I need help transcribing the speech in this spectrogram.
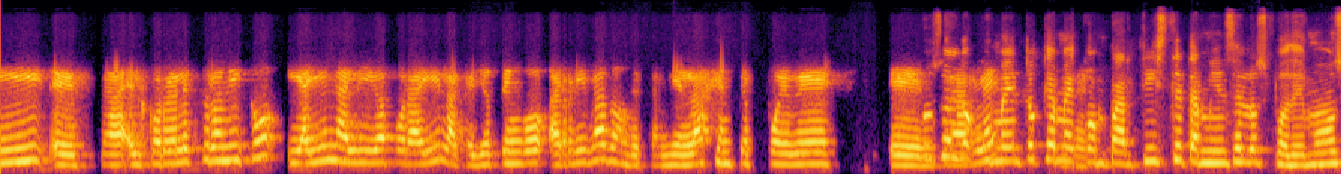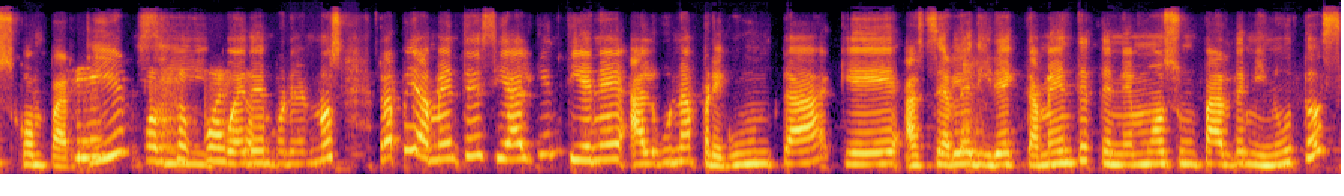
y está el correo electrónico y hay una liga por ahí, la que yo tengo arriba, donde también la gente puede el documento que me compartiste también se los podemos compartir. por si pueden ponernos rápidamente, si alguien tiene alguna pregunta que hacerle directamente, tenemos un par de minutos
